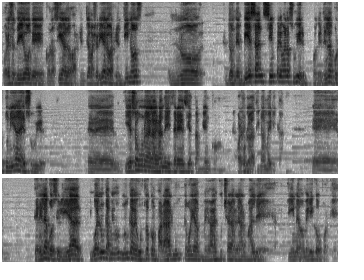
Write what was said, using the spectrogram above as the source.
Por eso te digo que conocí a los argentinos, la mayoría de los argentinos, no, donde empiezan siempre van a subir, porque tienen la oportunidad de subir. Eh, y eso es una de las grandes diferencias también con, por ejemplo, Latinoamérica. Eh, tener la posibilidad, igual nunca, nunca me gustó comparar, nunca voy a, me va a escuchar hablar mal de Argentina o México porque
